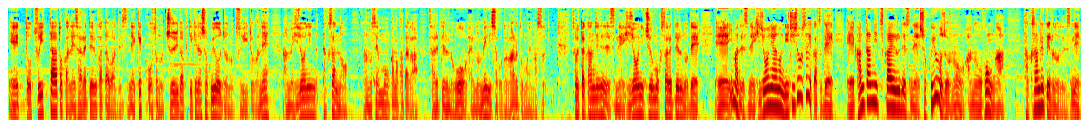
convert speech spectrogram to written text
えー、っとツイッターとかねされてる方はですね結構その中医学的な食用場のツイートがねあの非常にたくさんのあの専門家の方がされてるのをあの目にしたことがあると思います。そういった感じでですね非常に注目されているので、えー、今ですね非常にあの日常生活で、えー、簡単に使えるですね食用場のあの本がたくさん出ているのでですね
